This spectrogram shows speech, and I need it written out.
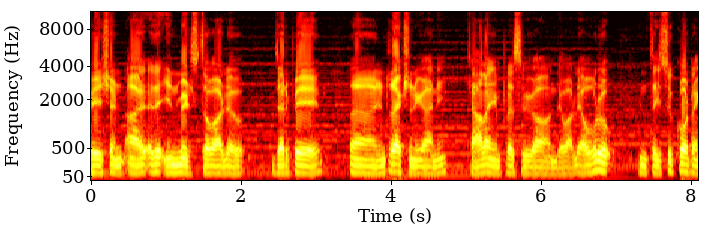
పేషెంట్ అదే ఇన్మేట్స్తో వాళ్ళు జరిపే ఇంటరాక్షన్ కానీ చాలా ఇంప్రెసివ్గా ఉంది వాళ్ళు. ఎవరు ఇంత ఇసుక్కోవటం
